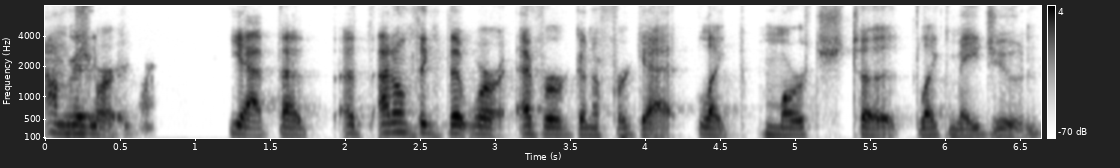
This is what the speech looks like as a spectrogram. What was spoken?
I'm really, sure. Really yeah, that uh, I don't think that we're ever gonna forget like March to like May, June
